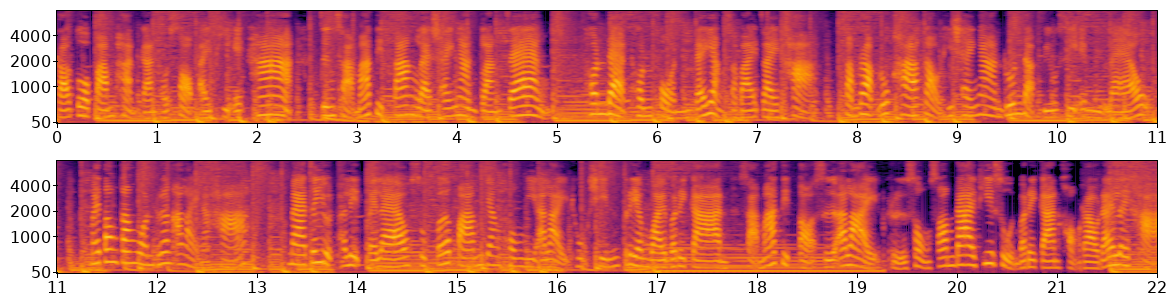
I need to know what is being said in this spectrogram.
เพราะตัวปั๊มผ่านการทดสอบ IPX5 จึงสามารถติดตั้งและใช้งานกลางแจ้ง ทนแดดทนฝนได้อย่างสบายใจค่ะสำหรับลูกค้าเก่าที่ใช้งานรุ่น WCM อยู่แล้ว ไม่ต้องกังวลเรื่องอะไหล่นะคะ แม้จะหยุดผลิตไปแล้วซูเปอร์ปั๊มยังคงมีอะไหล่ทุกชิ้นเตรียมไว้บริการ สามารถติดต่อซื้ออะไหล่หรือส่งซ่อมได้ที่ศูนย์บริการของเราได้เลยค่ะ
